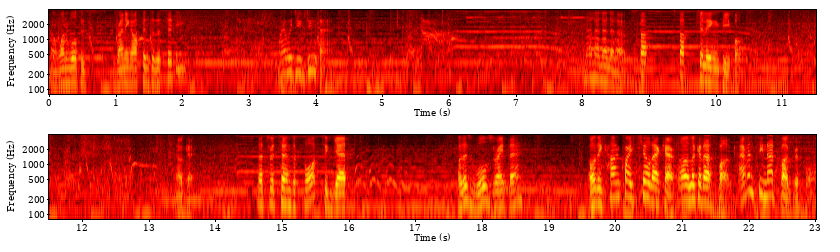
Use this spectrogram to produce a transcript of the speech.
Oh, one wolf is running off into the city? Why would you do that? No, no, no, no, no. Stop, stop killing people. Okay. Let's return to fort to get... Oh, there's wolves right there. Oh, they can't quite kill that character. Oh, look at that bug. I haven't seen that bug before.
